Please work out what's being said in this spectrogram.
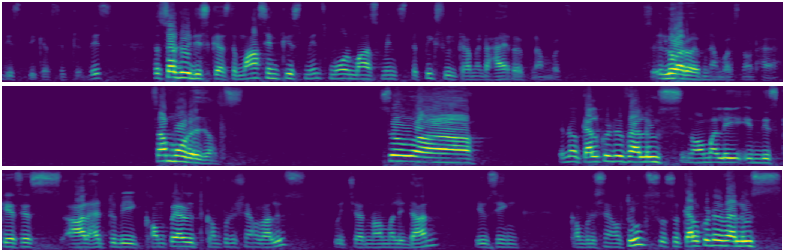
this peak has shifted this. That is what we discussed the mass increase means more mass means the peaks will come at higher wave numbers. So lower wave numbers not higher. Some more results. So uh, you know calculated values normally in these cases are had to be compared with computational values which are normally done using computational tools. So, so calculated values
